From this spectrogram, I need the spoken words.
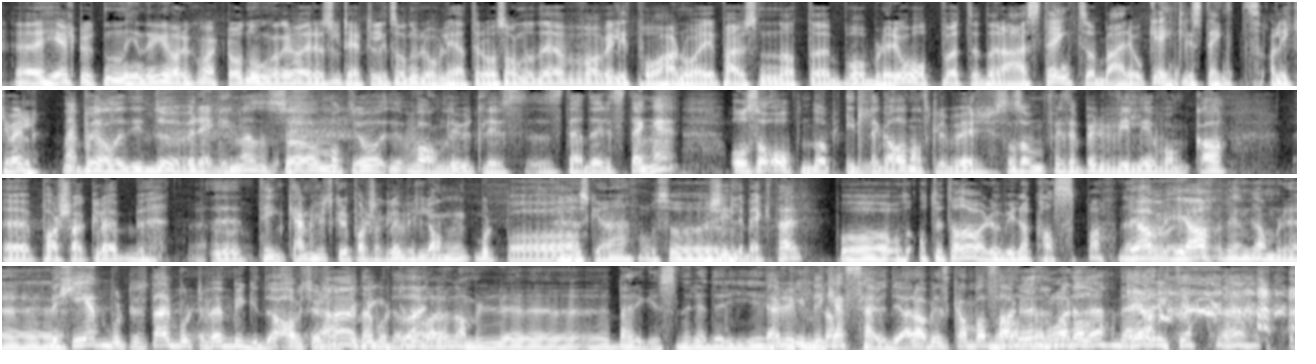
helt uten hindringer har det ikke vært, og noen ganger har det resultert i litt sånn ulovligheter og sånn, og det var vi litt på her nå i pausen, at det bobler jo opp, vet du. Når det er stengt, så er det jo ikke egentlig stengt allikevel. Nei, På alle de døve reglene så måtte jo vanlige utelivssteder stenge, og så åpnet det opp illegale nattklubber, sånn som f.eks. Willy Wonka, Uh, Pasha Club, uh, Tinkeren, husker du Pasha Club? Langt bortpå. Skillebekk der. På 80-tallet var det jo Villa Caspa. Den, Ja, ja. den gamle Det helt borte, der, borte ved Bygde, ja, til bygda der Det var jo gammel uh, Bergesen rederier. Jeg lurer på om det ikke er saudiarabisk ambassade. det, nå er det det. Det er Ja. riktig. Det er-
